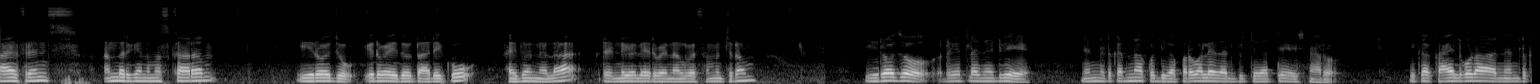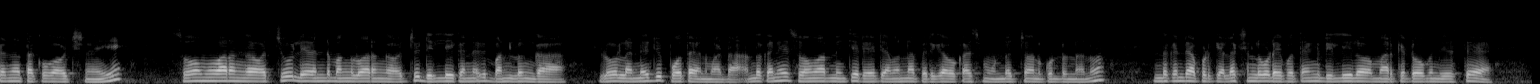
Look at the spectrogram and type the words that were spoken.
Hi friends అందరికీ నమస్కారం. ఈరోజు ఇరవై ఐదో తారీఖు ఐదో నెల రెండు వేల ఇరవై నాలుగో సంవత్సరం. ఈరోజు రేట్లు అనేటివి నిన్నటికన్నా కొద్దిగా పర్వాలేదు అనిపించేటట్టే వేసినారు ఇక కాయలు కూడా నిన్నటికన్నా తక్కువగా వచ్చినాయి. సోమవారం కావచ్చు లేదంటే మంగళవారం కావచ్చు ఢిల్లీకి అనేది బండ్లు ఇంకా లోడ్లు అనేది పోతాయి అన్నమాట అందుకని సోమవారం నుంచి రేట్ ఏమన్నా పెరిగే అవకాశం ఉండొచ్చు అనుకుంటున్నాను. ఎందుకంటే అప్పటికి ఎలక్షన్లు కూడా అయిపోతాయి. ఇంక ఢిల్లీలో మార్కెట్ ఓపెన్ చేస్తే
